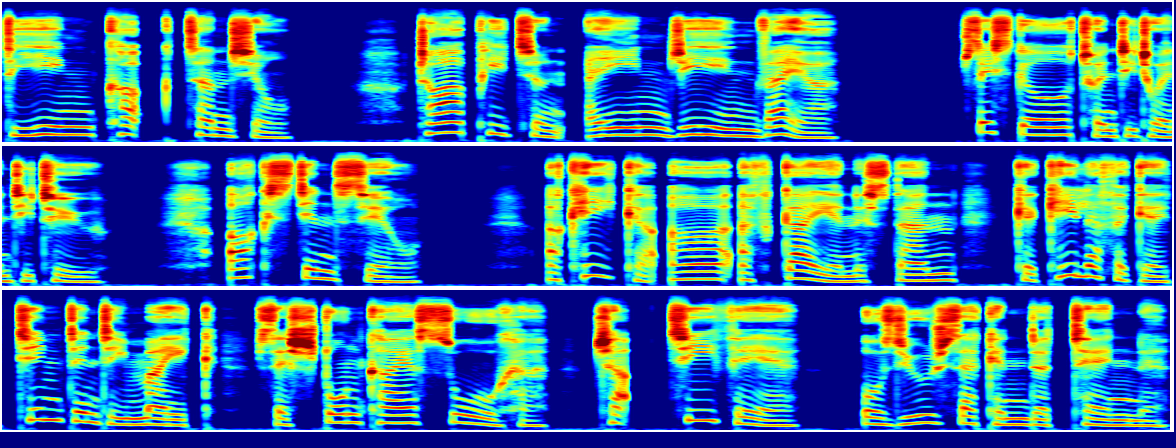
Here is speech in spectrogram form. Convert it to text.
Dien kuk tension. Ta pitun ein jean. Cisco 2022. Oxtensio. Akika a Afghanistan ke kilafike tintinti maik se stonkaya soha chap ti fair o zur second ten.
